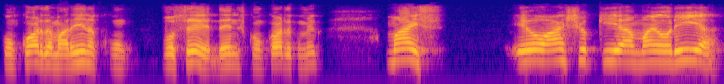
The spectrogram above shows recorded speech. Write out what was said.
concorda, Marina, com você, Denis, concorda comigo, mas eu acho que a maioria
